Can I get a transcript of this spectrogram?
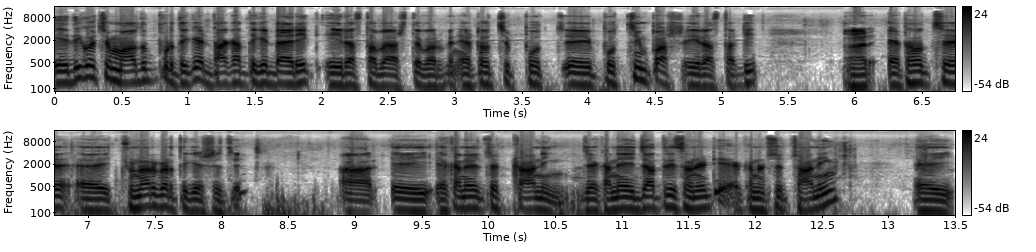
এদিকে হচ্ছে মাধবপুর থেকে ঢাকা থেকে ডাইরেক্ট এই রাস্তায় আসতে পারবেন। এটা হচ্ছে পশ্চিম পাশ এই রাস্তাটি। আর এটা হচ্ছে এই চুনারগড় থেকে এসেছে। আর এই, এখানে হচ্ছে ট্রানিং, যেখানে এই যাত্রী শ্রেণীটি, এখানে হচ্ছে ট্রানিং। এই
